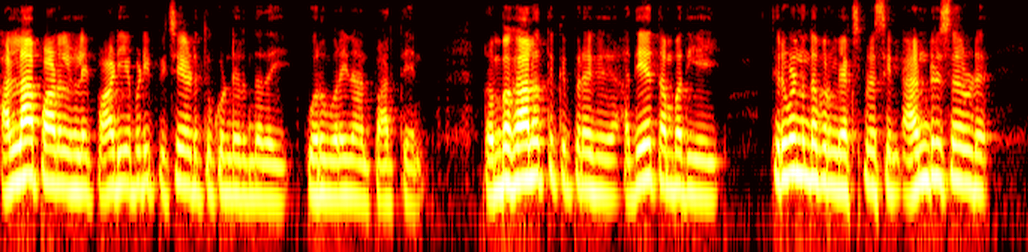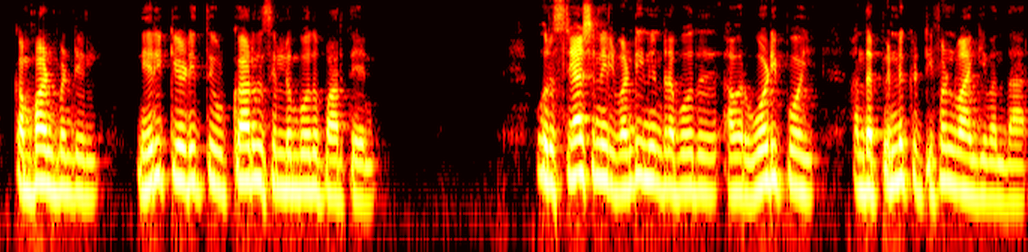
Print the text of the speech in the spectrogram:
அல்லா பாடல்களை பாடியபடி பிச்சை எடுத்து கொண்டிருந்ததை ஒரு முறை நான் பார்த்தேன். ரொம்ப காலத்துக்கு பிறகு அதே தம்பதியை திருவனந்தபுரம் எக்ஸ்பிரஸில் அன்ரிசர்வ்டு கம்பார்ட்மெண்ட்டில் நெருக்கி அடித்து உட்கார்ந்து செல்லும்போது பார்த்தேன். ஒரு ஸ்டேஷனில் வண்டி நின்றபோது அவர் ஓடிப்போய் அந்த பெண்ணுக்கு டிஃபன் வாங்கி வந்தார்.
